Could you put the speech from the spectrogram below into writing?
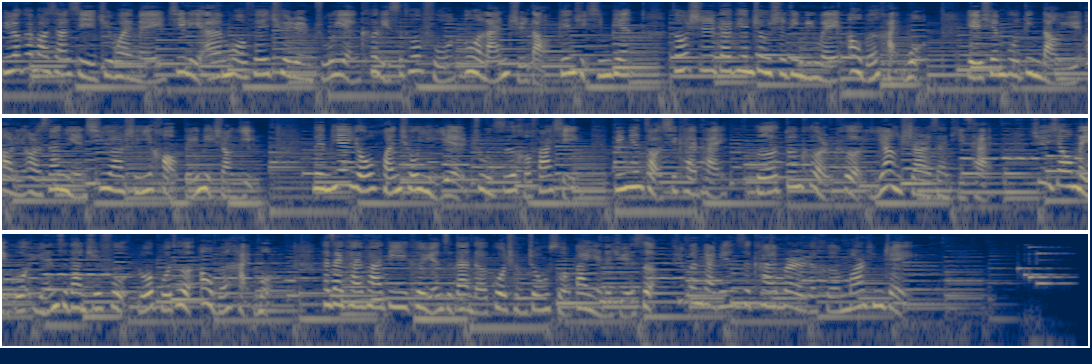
娱乐快报消息，据外媒，基里安·墨菲确认主演克里斯托弗·诺兰执导、编剧新编，同时该片正式定名为《奥本海默》，也宣布定档于二零二三年七月二十一号北美上映。本片由环球影业注资和发行，明年早期开拍，和《敦刻尔克》一样是二战题材，聚焦美国原子弹之父罗伯特·奥本海默。他在开发第一颗原子弹的过程中所扮演的角色，剧本改编自 Kai Bird 和 Martin J。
